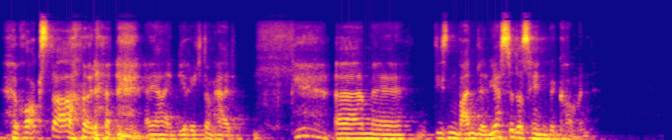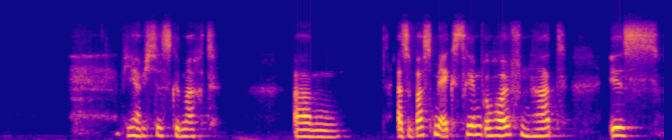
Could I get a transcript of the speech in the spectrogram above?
Rockstar oder ja, in die Richtung halt, ähm, äh, diesen Wandel, wie hast du das hinbekommen? Wie habe ich das gemacht? Ähm, also was mir extrem geholfen hat, ist,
